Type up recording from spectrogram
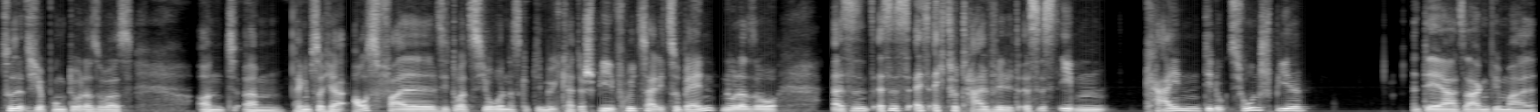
zusätzliche Punkte oder sowas. Und ähm, dann gibt es solche Ausfallsituationen. Es gibt die Möglichkeit, das Spiel frühzeitig zu beenden oder so. Es, sind, es, ist, es ist echt total wild. Es ist eben kein Deduktionsspiel der, sagen wir mal,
